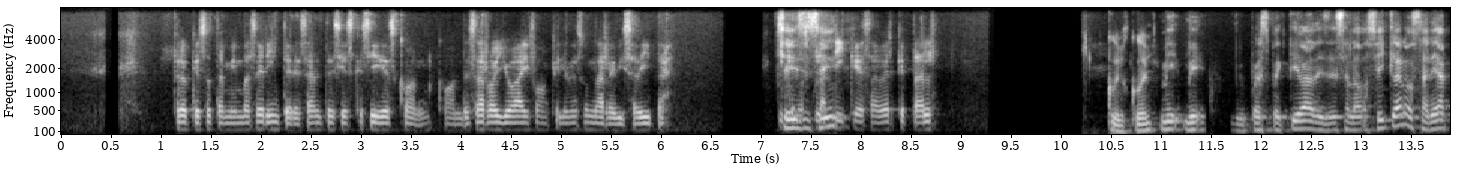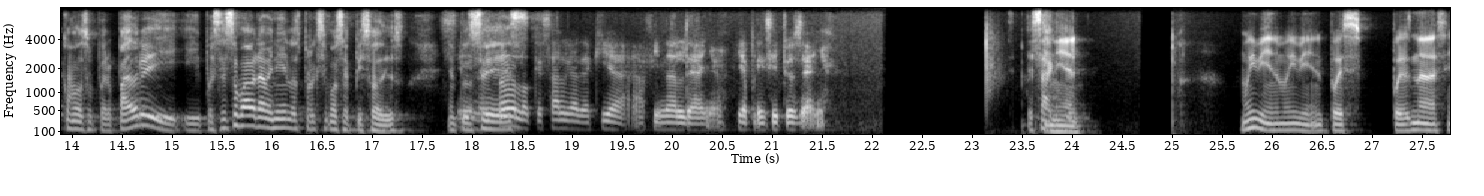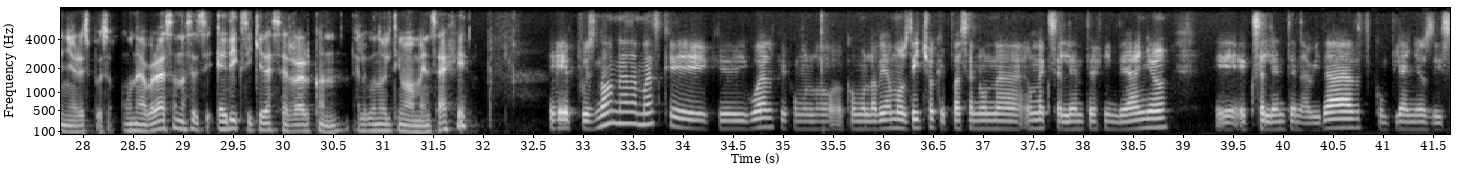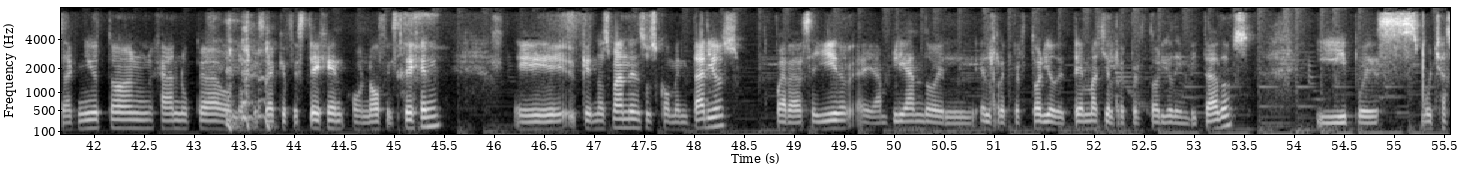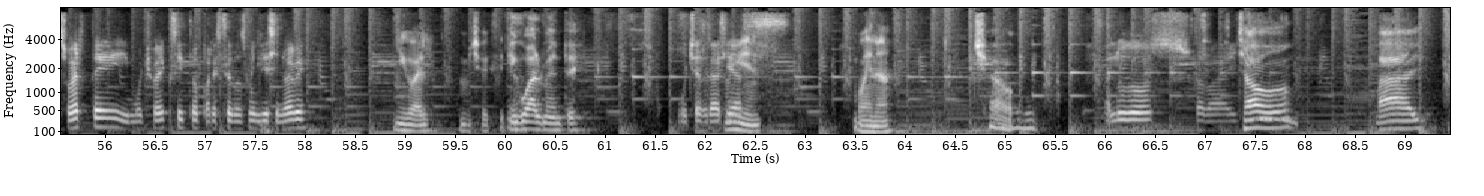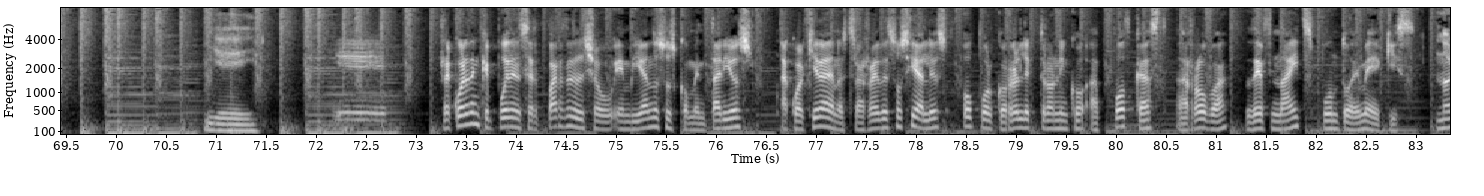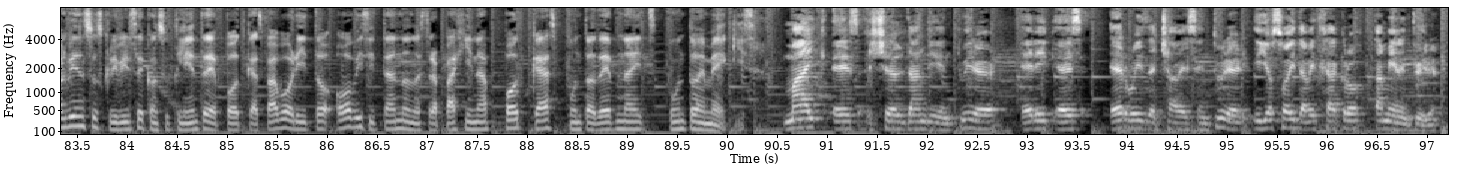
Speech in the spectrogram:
Creo que eso también va a ser interesante si es que sigues con, con desarrollo iPhone, que le des una revisadita. Y Sí, que sí, nos sí. platiques a ver qué tal. Cool, cool. Mi, mi- mi perspectiva desde ese lado. Sí, claro, estaría como súper padre y, y, pues eso va a venir en los próximos episodios. Sí, Entonces, todo lo que salga de aquí a, a final de año y a principios de año. exacto. Genial. Muy bien, muy bien. Pues, pues nada, señores, pues un abrazo. No sé si Eric, si quieres cerrar con algún último mensaje. Eh, pues no, nada más que, que igual que como lo, como lo habíamos dicho, que pasen una, un excelente fin de año, eh, excelente Navidad, cumpleaños de Isaac Newton, Hanukkah o lo que sea que festejen o no festejen, eh, que nos manden sus comentarios para seguir eh, ampliando el, el repertorio de temas y el repertorio de invitados. Y pues mucha suerte y mucho éxito para este 2019. Igual, mucho éxito. Igualmente. Muchas gracias. Muy bien. Bueno, chao. Saludos. Bye bye. Chao. Bye. Yay. Eh, Recuerden que pueden ser parte del show enviando sus comentarios a cualquiera de nuestras redes sociales o por correo electrónico a podcast.devnights.mx. No olviden suscribirse con su cliente de podcast favorito o visitando nuestra página podcast.devnights.mx. Mike es Shell Dandy en Twitter, Eric es E. Ruiz de Chávez en Twitter y yo soy David Jacro también en Twitter.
